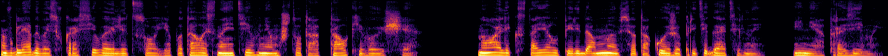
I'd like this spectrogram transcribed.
Вглядываясь в красивое лицо, я пыталась найти в нем что-то отталкивающее, но Алекс стоял передо мной все такой же притягательный и неотразимый.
